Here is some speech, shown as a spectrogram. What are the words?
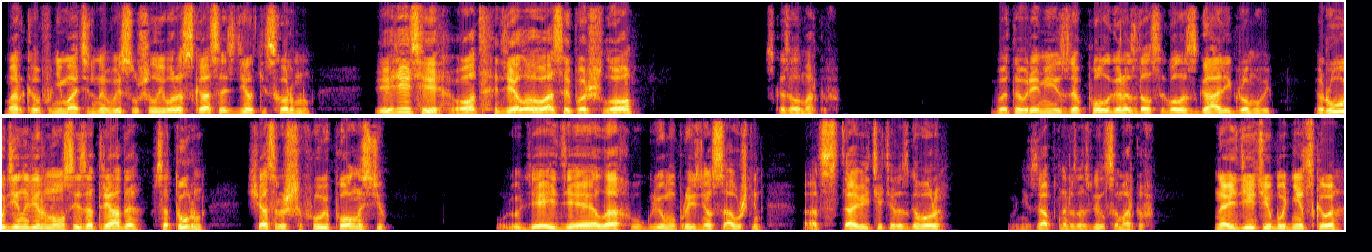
Марков внимательно выслушал его рассказ о сделке с Хорманом. — Видите, вот дело у вас и пошло, — сказал Марков. В это время из-за полога раздался голос Гали Громовой. — Рудин вернулся из отряда в Сатурн. Сейчас расшифрую полностью. — У людей дело, — угрюмо произнес Савушкин. — Отставить эти разговоры. Внезапно разозлился Марков. — Найдите Будницкого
